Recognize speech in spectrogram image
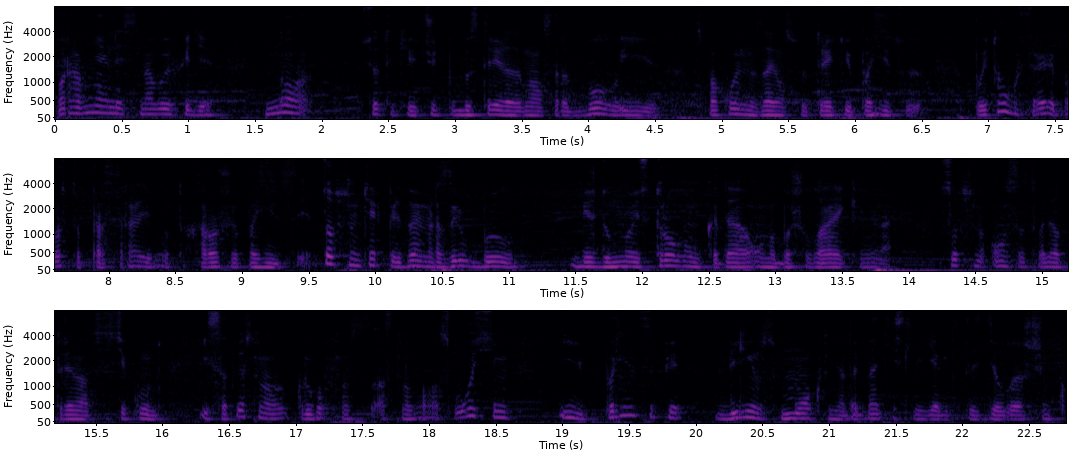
поравнялись на выходе, но все-таки чуть побыстрее разогнался Red Bull и спокойно занял свою третью позицию. По итогу Феррари просто просрали вот хорошие позиции. Собственно, теперь перед вами разрыв был между мной и Строллом, когда он обошел Райкинена. Собственно, он составлял 13 секунд, и, соответственно, кругов у нас оставалось 8, и, в принципе, Вильямс мог меня догнать, если я где-то сделаю ошибку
